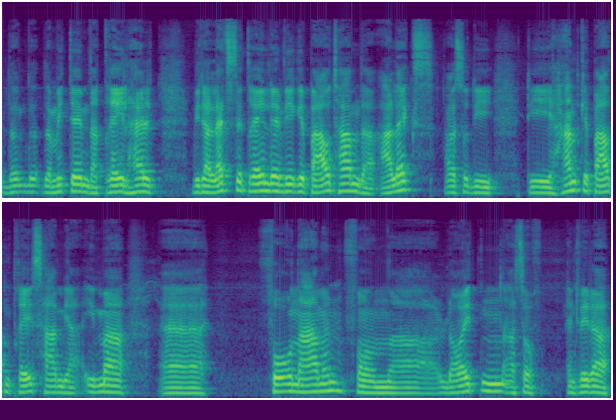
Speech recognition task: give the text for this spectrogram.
damit eben der Trail hält. Wie der letzte Trail, den wir gebaut haben, der Alex, also die, die handgebauten Trails haben ja immer äh, Vornamen von äh, Leuten, also entweder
